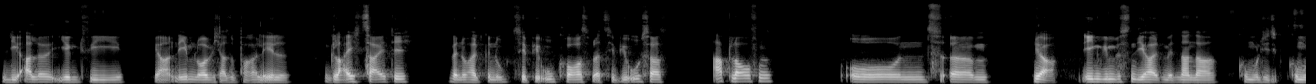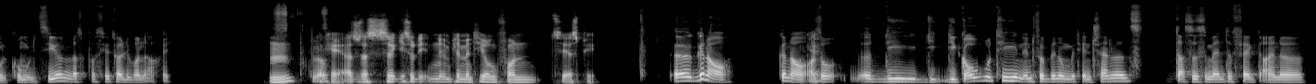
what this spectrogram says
die alle irgendwie ja nebenläufig, also parallel gleichzeitig, wenn du halt genug CPU-Cores oder CPUs hast, ablaufen. Und ähm, ja, irgendwie müssen die halt miteinander kommunizieren und das passiert halt über Nachricht. Mhm. Ja. Okay, also das ist wirklich so die, eine Implementierung von CSP. Äh, genau, genau. Okay. Also äh, die, die, die Go-Routine in Verbindung mit den Channels, das ist im Endeffekt eine,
